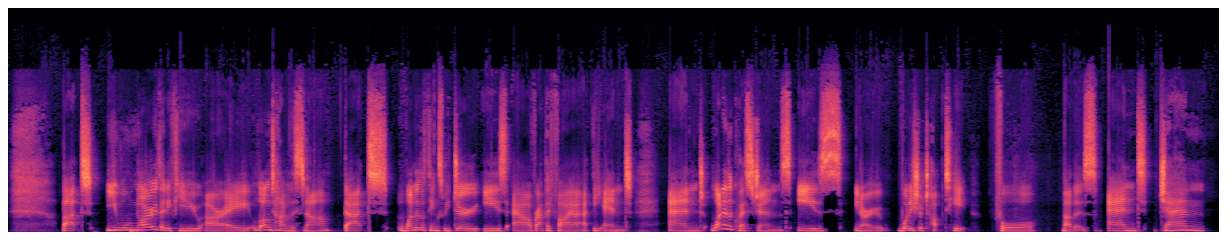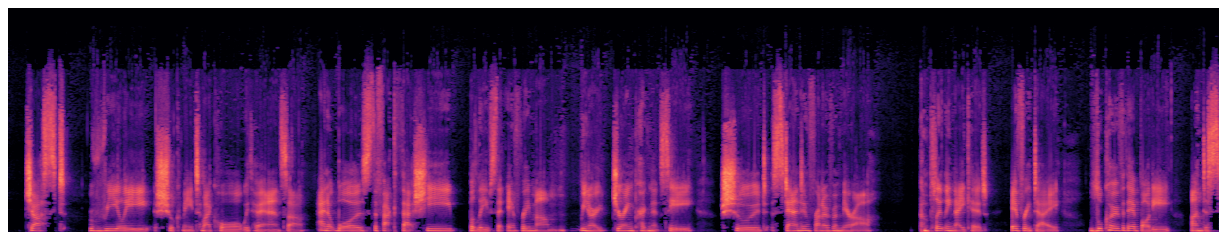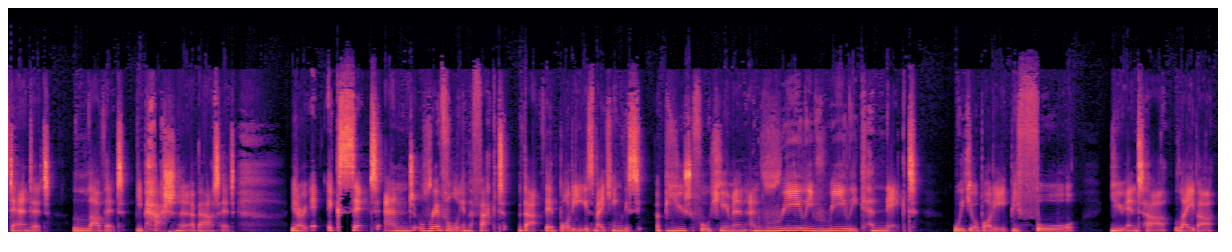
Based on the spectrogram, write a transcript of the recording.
But you will know that if you are a long-time listener, that one of the things we do is our rapid fire at the end. And one of the questions is, you know, what is your top tip for mothers? And Jan just really shook me to my core with her answer. And it was the fact that she believes that every mum, you know, during pregnancy should stand in front of a mirror completely naked every day, look over their body, understand it, love it, be passionate about it, you know, accept and revel in the fact that their body is making this a beautiful human and really, really connect with your body before you enter labor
